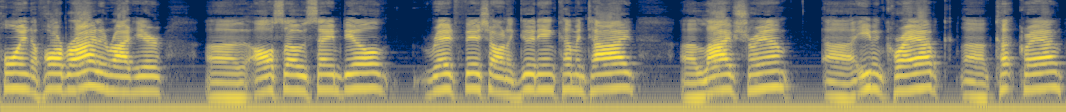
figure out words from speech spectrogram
point of Harbor Island right here. Uh, also, same deal. Redfish on a good incoming tide. Uh, live shrimp, uh, even crab, uh, cut crab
